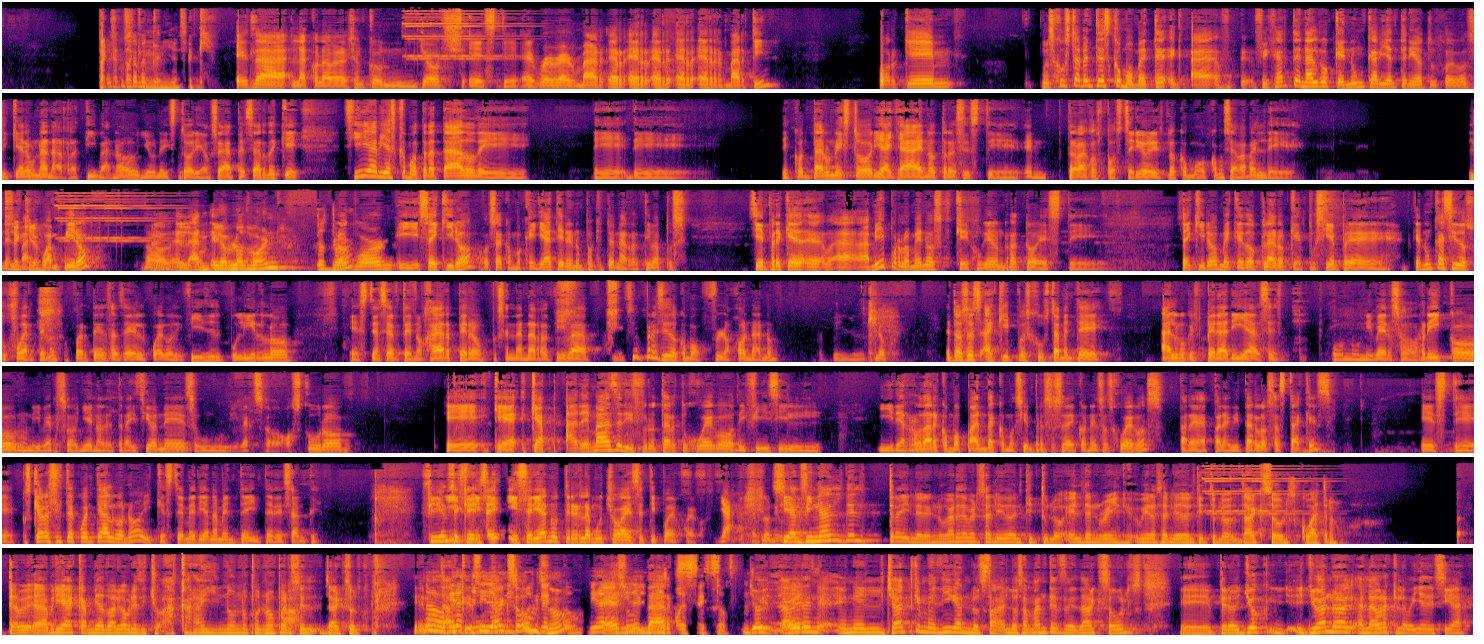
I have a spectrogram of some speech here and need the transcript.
Taka Es Taka Miyazaki. Es la, la colaboración con George este, R. R. Mar- R. R. R. R. R. Martin, porque pues justamente es como meter, a- fijarte en algo que nunca habían tenido tus juegos y que era una narrativa, ¿no? Y una historia. O sea, a pesar de que sí habías como tratado de, de, de, de contar una historia ya en otras, este, en trabajos posteriores, ¿no? Como, ¿cómo se llamaba el de el del Sekiro. vampiro? No, Ah, el el antes. vampiro Bloodborne. Bloodborne y Sekiro, o sea, como que ya tienen un poquito de narrativa, pues siempre que eh, a, mí por lo menos que jugué un rato este Sekiro, me quedó claro que pues siempre, que nunca ha sido su fuerte, ¿no? Su fuerte es hacer el juego difícil, pulirlo, este, hacerte enojar, pero pues en la narrativa siempre ha sido como flojona, ¿no? Entonces aquí pues justamente algo que esperarías es un universo rico, un universo lleno de traiciones, un universo oscuro, que, que- además de disfrutar tu juego difícil y de rodar como panda, como siempre sucede con esos juegos, para, para evitar los ataques, este, pues que ahora sí te cuente algo, ¿no? Y que esté medianamente interesante. Fíjense Y, que y se- y sería nutrirle mucho a ese tipo de juegos. Ya, es lo único. si al final del trailer, en lugar de haber salido el título Elden Ring, hubiera salido el título Dark Souls 4, te hab- habría cambiado algo, habrías dicho, ah, caray, no, no, no parece Dark Souls. Era No, Dark, es un Dark Souls, efecto. ¿no? Es un Dark-. Yo, a ver, en, el chat que me digan los, los amantes de Dark Souls, eh, pero yo, yo a la, a la hora que lo veía decía,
